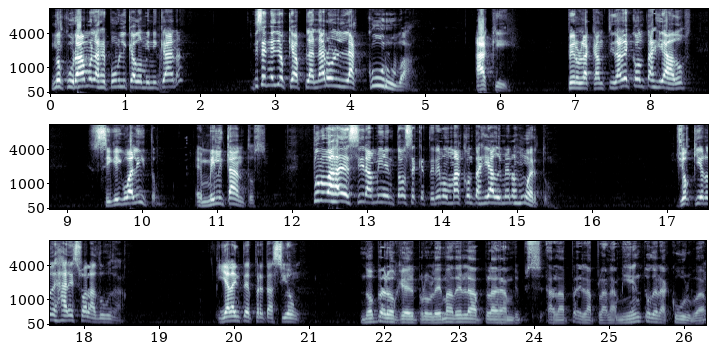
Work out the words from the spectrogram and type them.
nos curamos en la República Dominicana. Dicen ellos que aplanaron la curva aquí pero la cantidad de contagiados sigue igualito, en mil y tantos. ¿Tú me vas a decir a mí entonces que tenemos más contagiados y menos muertos? Yo quiero dejar eso a la duda y a la interpretación. No, pero que el problema del aplanamiento de la curva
